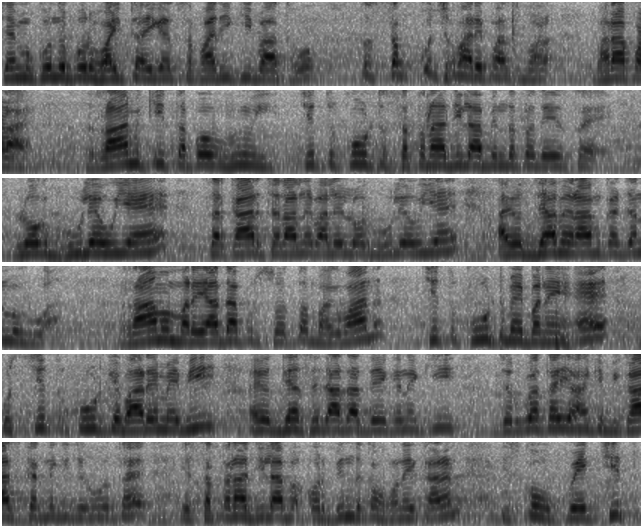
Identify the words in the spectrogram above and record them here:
चाहे मुकुंदपुर व्हाइट टाइगर सफारी की बात हो तो सब कुछ हमारे पास भरा पड़ा है। राम की तपोभूमि, चित्रकूट सतना जिला बिंद प्रदेश है। लोग भूले हुए हैं, सरकार चलाने वाले लोग भूले हुए हैं, अयोध्या में राम का जन्म हुआ। राम मर्यादा पुरुषोत्तम भगवान चित्रकूट में बने हैं। उस चित्रकूट के बारे में भी अयोध्या से ज़्यादा देखने की ज़रूरत है, यहाँ के विकास करने की ज़रूरत है। ये सतना जिला और बिंद का होने के कारण इसको उपेक्षित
